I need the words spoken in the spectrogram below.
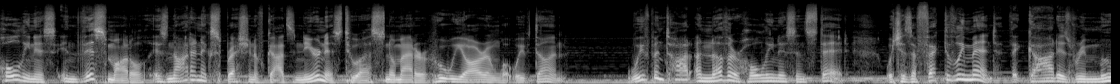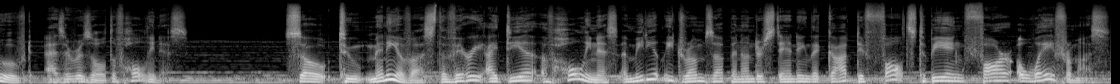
Holiness in this model is not an expression of God's nearness to us, no matter who we are and what we've done. We've been taught another holiness instead, which has effectively meant that God is removed as a result of holiness. So, to many of us, the very idea of holiness immediately drums up an understanding that God defaults to being far away from us.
